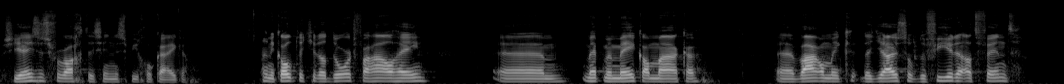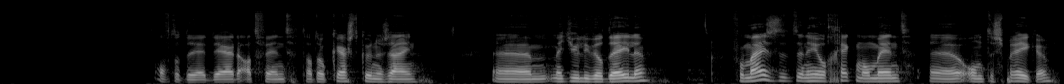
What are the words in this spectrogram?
Dus Jezus verwachten is in de spiegel kijken. En ik hoop dat je dat door het verhaal heen uh, met me mee kan maken. Uh, waarom ik dat juist op de vierde advent, of dat de derde advent, het had ook kerst kunnen zijn, uh, met jullie wil delen. Voor mij is het een heel gek moment uh, om te spreken.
